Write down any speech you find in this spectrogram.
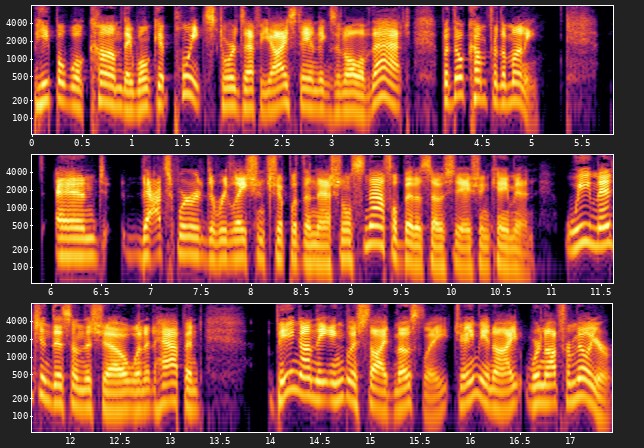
people will come. They won't get points towards FEI standings and all of that, but they'll come for the money. And that's where the relationship with the National Snaffle Bit Association came in. We mentioned this on the show when it happened being on the English side mostly, Jamie and I were not familiar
